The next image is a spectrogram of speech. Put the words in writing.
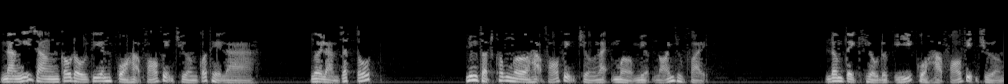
Nàng nghĩ rằng câu đầu tiên của hạ phó viện trưởng có thể là Người làm rất tốt. Nhưng thật không ngờ hạ phó viện trưởng lại mở miệng nói như vậy. Lâm Tịch hiểu được ý của hạ phó viện trưởng.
